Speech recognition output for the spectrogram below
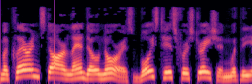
McLaren star Lando Norris voiced his frustration with the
